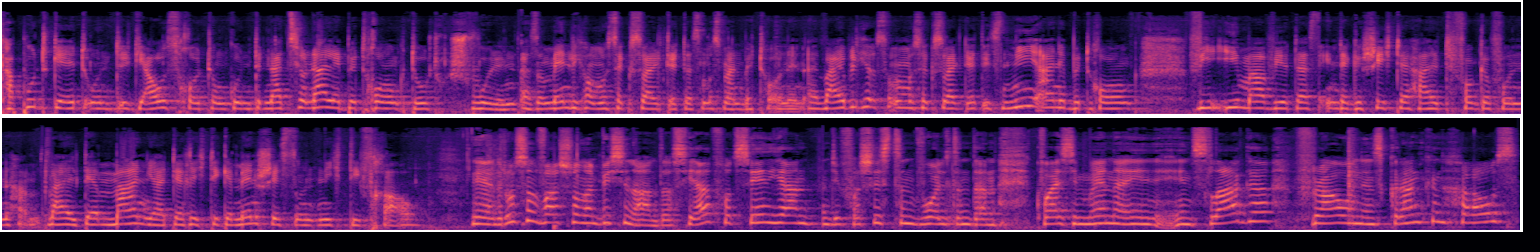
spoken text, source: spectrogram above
kaputt geht und die Ausrottung und nationale Bedrohung durch Schwulen. Also männliche Homosexualität, das muss man betonen. Weibliche Homosexualität ist nie eine Bedrohung, wie immer wir das in der Geschichte halt vorgefunden haben, weil der Mann ja der richtige Mensch ist und nicht die Frau. Ja, in Russland war es schon ein bisschen anders. Ja, vor zehn Jahren die Faschisten wollten dann quasi Männer in, ins Lager, Frauen ins Krankenhaus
